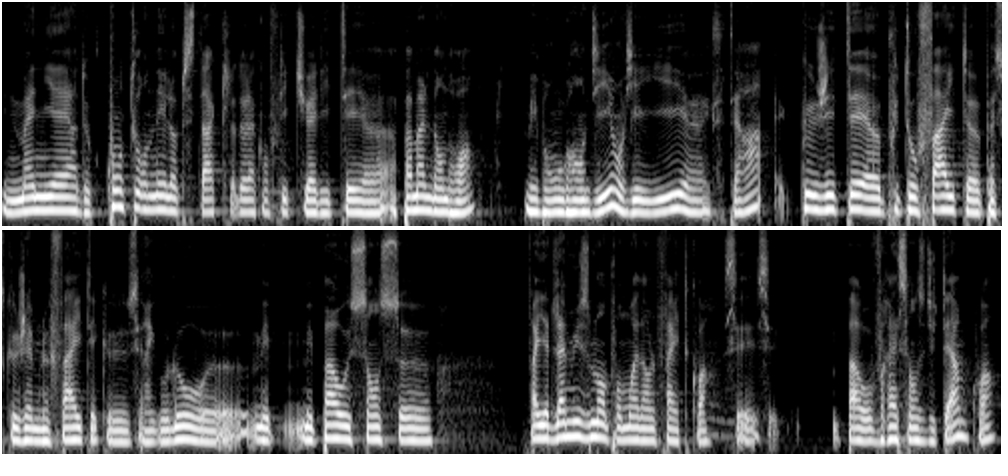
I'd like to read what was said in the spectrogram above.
une manière de contourner l'obstacle de la conflictualité euh, à pas mal d'endroits. Mais bon, on grandit, on vieillit, etc. Que j'étais plutôt fight parce que j'aime le fight et que c'est rigolo, mais, mais pas au sens. Enfin, il y a de l'amusement pour moi dans le fight, quoi. C'est pas au vrai sens du terme, quoi.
